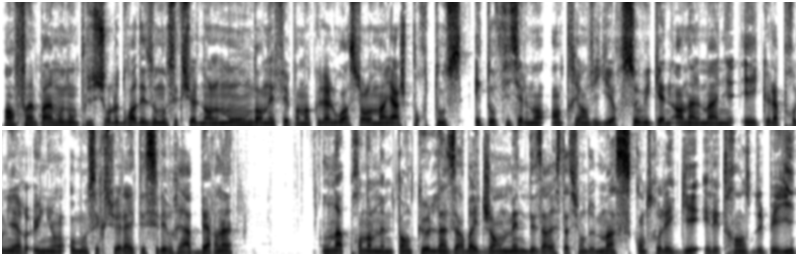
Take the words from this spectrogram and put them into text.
Enfin, pas un mot non plus sur le droit des homosexuels dans le monde. En effet, pendant que la loi sur le mariage pour tous est officiellement entrée en vigueur ce week-end en Allemagne et que la première union homosexuelle a été célébrée à Berlin, on apprend dans le même temps que l'Azerbaïdjan mène des arrestations de masse contre les gays et les trans du pays.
